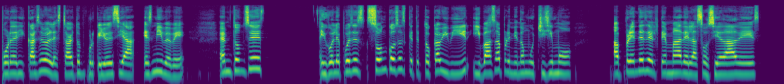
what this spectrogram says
por dedicárselo al startup porque yo decía, es mi bebé. Entonces, híjole, pues es- son cosas que te toca vivir y vas aprendiendo muchísimo. Aprendes del tema de las sociedades,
